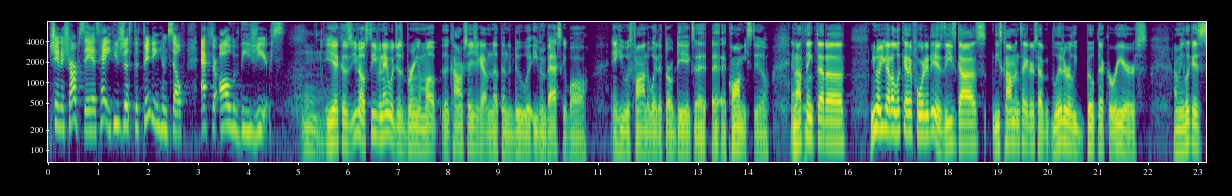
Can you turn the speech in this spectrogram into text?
Shannon Sharpe says, hey, he's just defending himself after all of these years. Mm. Yeah, because you know Stephen A. would just bring him up. The conversation have nothing to do with even basketball, and he would find a way to throw digs at, at, at Kwame still. And I think that uh, you know, you got to look at it for what it is. These guys, these commentators, have literally built their careers. I mean, look at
